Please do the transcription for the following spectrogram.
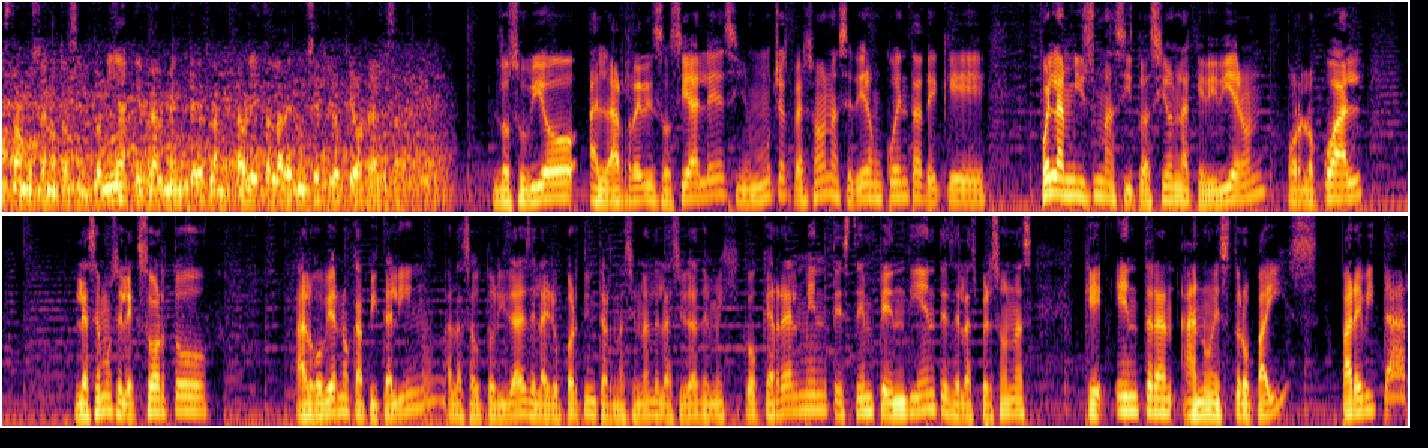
Estamos en otra sintonía y realmente es lamentable. Esta es la denuncia que yo quiero realizar. Lo subió a las redes sociales y muchas personas se dieron cuenta de que fue la misma situación la que vivieron, por lo cual le hacemos el exhorto al gobierno capitalino, a las autoridades del Aeropuerto Internacional de la Ciudad de México, que realmente estén pendientes de las personas que entran a nuestro país para evitar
